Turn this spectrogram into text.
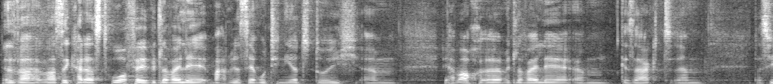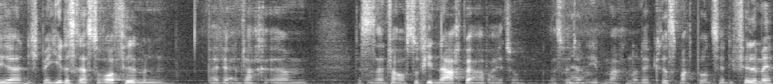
war, war es eine Katastrophe, mittlerweile machen wir das sehr routiniert durch. Ähm, wir haben auch äh, mittlerweile ähm, gesagt, ähm, dass wir nicht mehr jedes Restaurant filmen, weil wir einfach, ähm, das ist einfach auch so viel Nachbearbeitung, was wir Ja. dann eben machen. Und der Chris macht bei uns ja die Filme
